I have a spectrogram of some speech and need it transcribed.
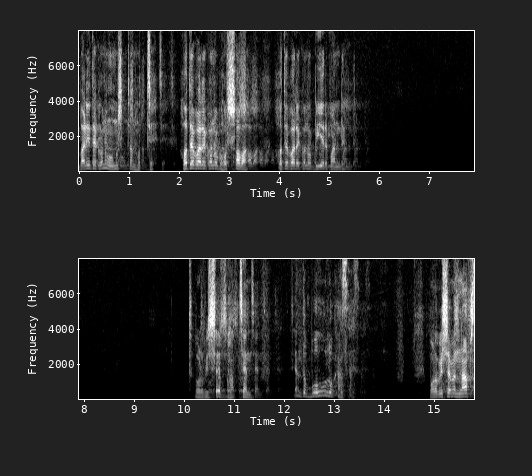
বাড়িতে কোনো অনুষ্ঠান হচ্ছে। হতে পারে কোনো ভোজসভা হতে পারে কোনো বিয়ের বড় বিশ্বাস ভাবছেন তো বহু লোক আছে। বড় বিশ্বাসের নাফস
